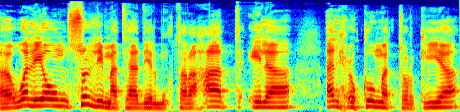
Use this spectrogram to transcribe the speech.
آه، واليوم سلمت هذه المقترحات إلى الحكومة التركية.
